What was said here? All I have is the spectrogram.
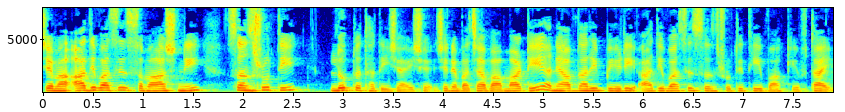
જેમાં આદિવાસી સમાજની સંસ્કૃતિ લુપ્ત થતી જાય છે, જેને બચાવવા માટે અને આવનારી પેઢી આદિવાસી સંસ્કૃતિથી વાકેફ થાય.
